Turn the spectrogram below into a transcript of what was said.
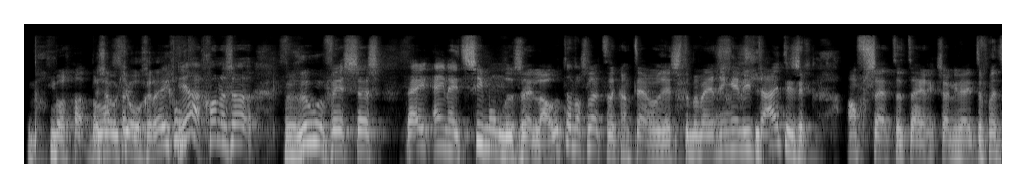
Een zootje ongeregeld. Ja, gewoon een zo ruwe vissers. De een, een heet Simon de Zeloot. Dat was letterlijk een terroristenbeweging in die tijd. Die zich afzette tegen, ik zou niet weten met,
